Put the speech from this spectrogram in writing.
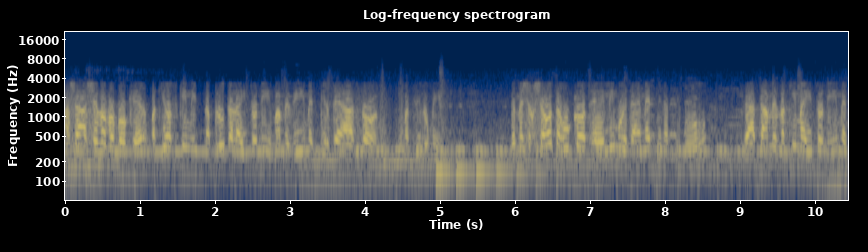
השעה שבע בבוקר, בקיוסקים התנפלות על העיתונים המביאים את פרטי האסון עם הצילומים. במשך שעות ארוכות העלימו את האמת מן הציבור, ועתה מבכים העיתונים את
